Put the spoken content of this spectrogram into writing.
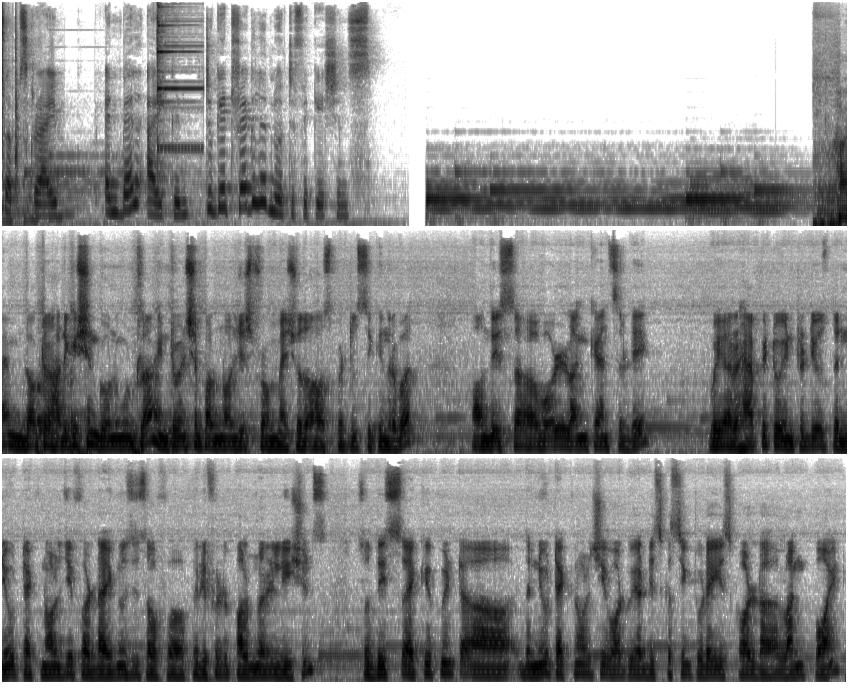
subscribe and bell icon to get regular notifications. Hi, I'm Dr. Harikishan Gonuguntla, intervention pulmonologist from Yashoda Hospital, Secunderabad. On this uh, World Lung Cancer Day, we are happy to introduce the new technology for diagnosis of uh, peripheral pulmonary lesions. So this equipment, uh, the new technology what we are discussing today is called uh, Lung Point.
